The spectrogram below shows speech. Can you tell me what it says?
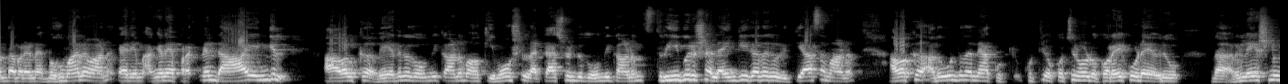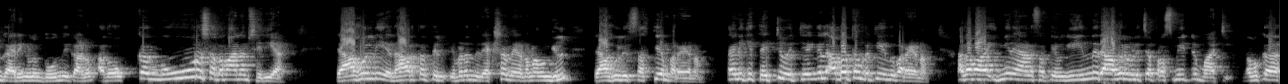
എന്താ പറയണേ ബഹുമാനമാണ്. കാര്യം അങ്ങനെ പ്രഗ്നന്റ് ആയെങ്കിൽ അവൾക്ക് വേദന തോന്നിക്കാണും അവൾക്ക് ഇമോഷണൽ അറ്റാച്ച്മെന്റ് തോന്നിക്കാണും സ്ത്രീ പുരുഷ ലൈംഗികതകൾ വ്യത്യാസമാണ്. അവൾക്ക് അതുകൊണ്ട് തന്നെ ആ കുട്ടി കൊച്ചിനോട് കുറെ കൂടെ ഒരു റിലേഷനും കാര്യങ്ങളും തോന്നിക്കാണും. അതൊക്കെ നൂറ് ശതമാനം ശരിയാണ്. രാഹുലിന് യഥാർത്ഥത്തിൽ ഇവിടെ നിന്ന് രക്ഷ നേടണമെങ്കിൽ രാഹുൽ സത്യം പറയണം. തനിക്ക് തെറ്റ് പറ്റിയെങ്കിൽ അബദ്ധം പറ്റി എന്ന് പറയണം. അഥവാ ഇങ്ങനെയാണ് സത്യമെങ്കിൽ ഇന്ന് രാഹുൽ വിളിച്ച പ്രസ് മീറ്റും മാറ്റി. നമുക്ക്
